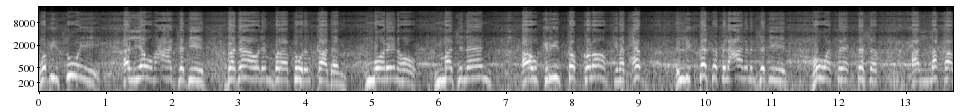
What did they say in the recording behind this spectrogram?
وبسوءه. اليوم عهد جديد بداه الإمبراطور القادم. مورينهو ماجلان أو كريستوف كولوم كما تحب اللي اكتشف العالم الجديد هو سيكتشف اللقب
